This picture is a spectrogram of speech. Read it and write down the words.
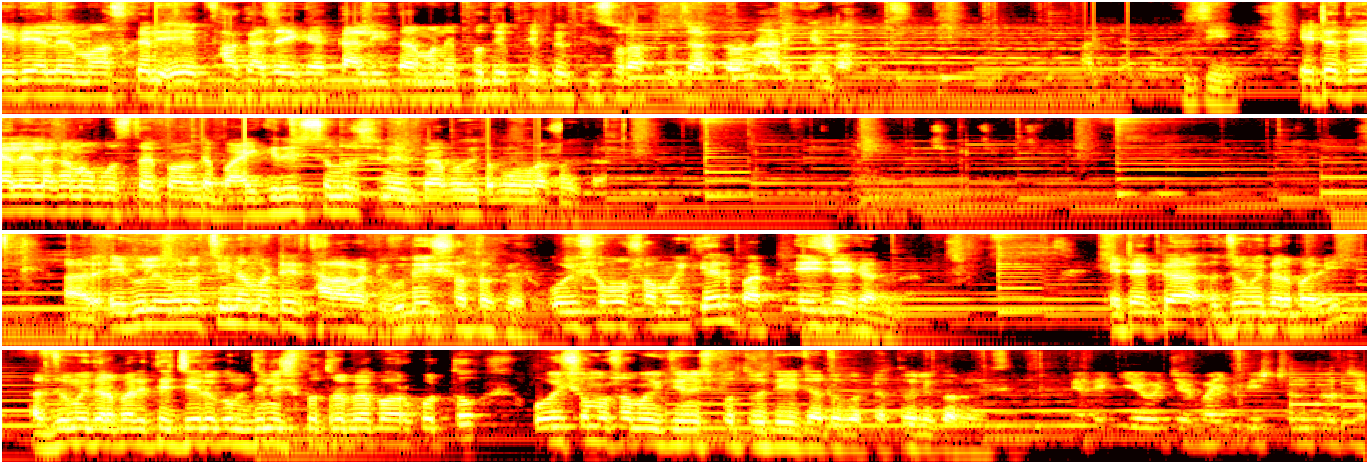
এই দেয়ালের মাঝখানে ফাঁকা জায়গা কালি তার মানে প্রদীপ টেপের কিছু রাখতো যার কারণে হারিকেন রাখা হয়েছে। জি এটা দেয়ালে লাগানো অবস্থায় পাওয়া যায়। বাই গিরিশচন্দ্র সেনের ব্যবহৃত সংখ্যা। আর এগুলি হলো চীনামাটির থালাবাটি উনিশ শতকের। ওই সমসাময়িকের বাট এই জায়গার না। এটা একটা জমিদার বাড়ি আর জমিদার বাড়িতে যেরকম জিনিসপত্র ব্যবহার করতো ওই সমসাময়িক জিনিসপত্র দিয়ে জাদুঘরটা তৈরি করা হয়েছে। এটা কি ওই যে ভাই খ্রিস্টানদের যে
